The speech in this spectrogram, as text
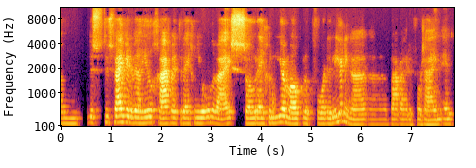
um, dus, dus wij willen wel heel graag met het regulier onderwijs zo regulier mogelijk voor de leerlingen uh, waar wij ervoor zijn. En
